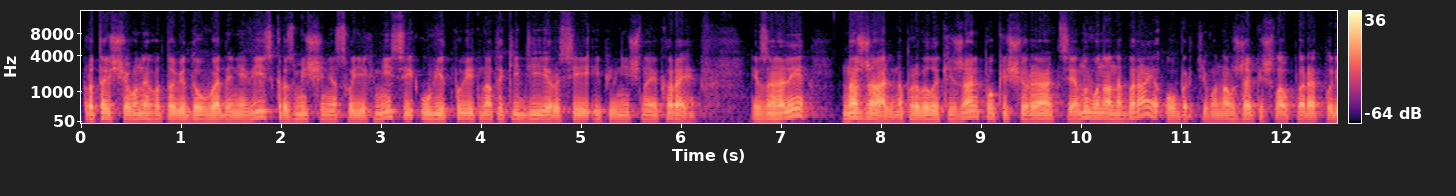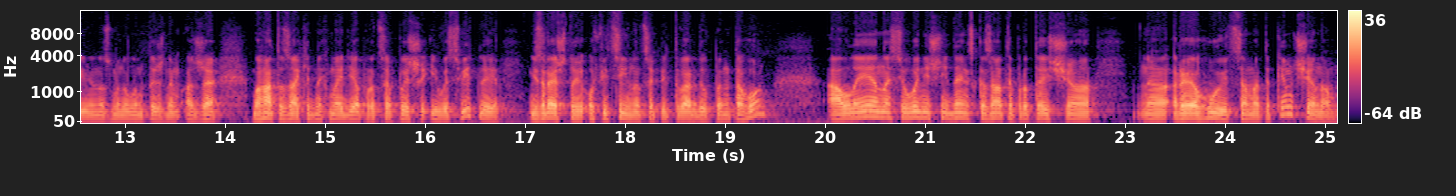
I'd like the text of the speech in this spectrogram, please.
про те, що вони готові до введення військ, розміщення своїх місій у відповідь на такі дії Росії і Північної Кореї. І взагалі, на жаль, на превеликий жаль, поки що реакція ну вона набирає обертів, вона вже пішла вперед порівняно з минулим тижнем, адже багато західних медіа про це пише і висвітлює. І зрештою офіційно це підтвердив Пентагон. Але на сьогоднішній день сказати про те, що е, реагують саме таким чином.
